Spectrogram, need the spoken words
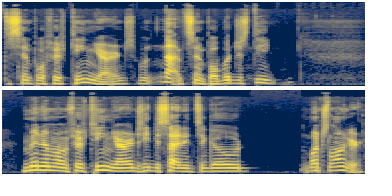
the simple 15 yards. Well, not simple, but just the minimum 15 yards. He decided to go much longer.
